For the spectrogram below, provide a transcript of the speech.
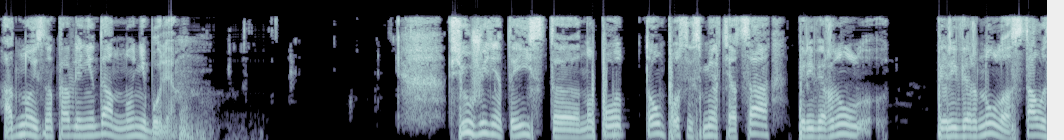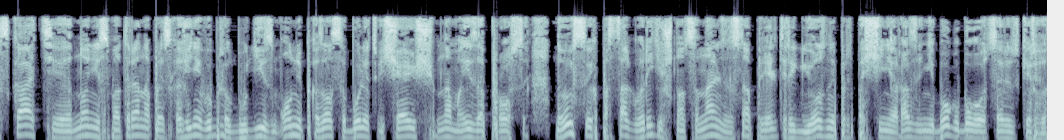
одно из направлений, да, но не более. Всю жизнь атеист, но потом после смерти отца перевернул перевернуло, стал искать, но, несмотря на происхождение, выбрал буддизм. Он мне показался более отвечающим на мои запросы. Но вы в своих постах говорите, что национальность должна определять религиозные предпочтения. Разве не Богу, Богу, царю Кирилла?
